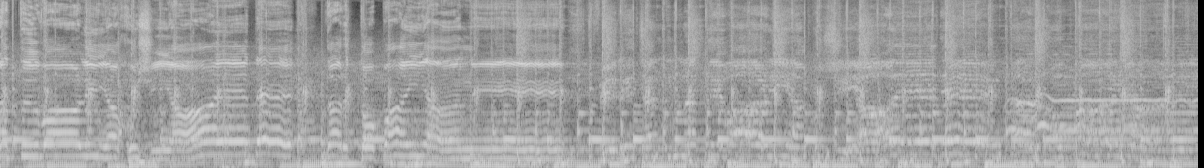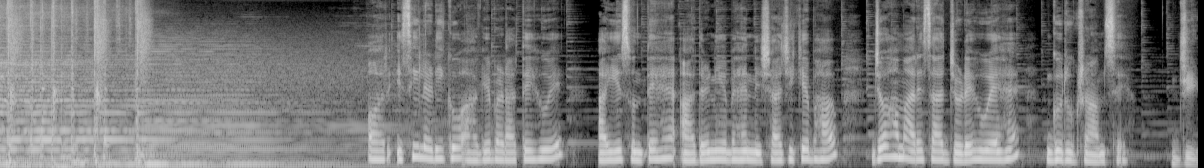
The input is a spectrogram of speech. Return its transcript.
ਜੰਨਤ ਵਾਲੀਆਂ ਖੁਸ਼ੀਆਂ ਏ ਦੇ ਦਰ ਤੋਂ ਪਾਈਆਂ ਨੇ ਫਿਰ ਜੰਨਤ ਵਾਲੀਆਂ ਖੁਸ਼ੀਆਂ ਏ ਦੇ ਦਰ ਤੋਂ ਪਾਈਆਂ और इसी लड़ी को आगे बढ़ाते हुए आइए सुनते हैं आदरणीय बहन निशा जी के भाव जो हमारे साथ जुड़े हुए हैं गुरुग्राम से जी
